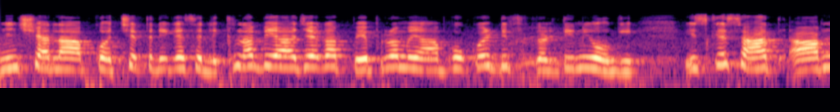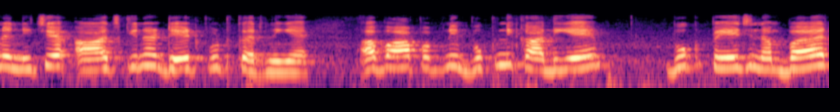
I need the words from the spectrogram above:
इंशाल्लाह आपको अच्छे तरीके से लिखना भी आ जाएगा, पेपरों में आपको कोई डिफ़िकल्टी नहीं होगी। इसके साथ आपने नीचे आज की ना डेट पुट करनी है। अब आप अपनी बुक निकालिए। Book page number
